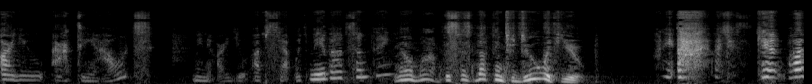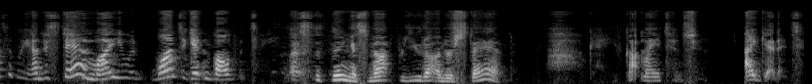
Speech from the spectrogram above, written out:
Are you acting out? I mean, are you upset with me about something? No, Mom, this has nothing to do with you. Honey, I just can't possibly understand why you would want to get involved with Taylor. That's the thing. It's not for you to understand. Okay, you've got my attention. I get it.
